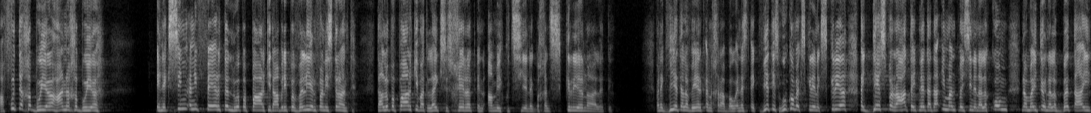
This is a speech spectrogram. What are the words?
Haar voete geboeie, hande geboeie. En ek sien in die verte loop 'n paartjie daar by die paviljoen van die strand. Daar loop 'n paartjie wat lyk soos Gerrit en Ami Kutse en ek begin skree na hulle toe want ek weet hulle werk in grafbou en is, ek weet nie hoekom ek skree en ek skree uit desperaatheid net dat daar iemand my sien en hulle kom na my toe en hulle bid hy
